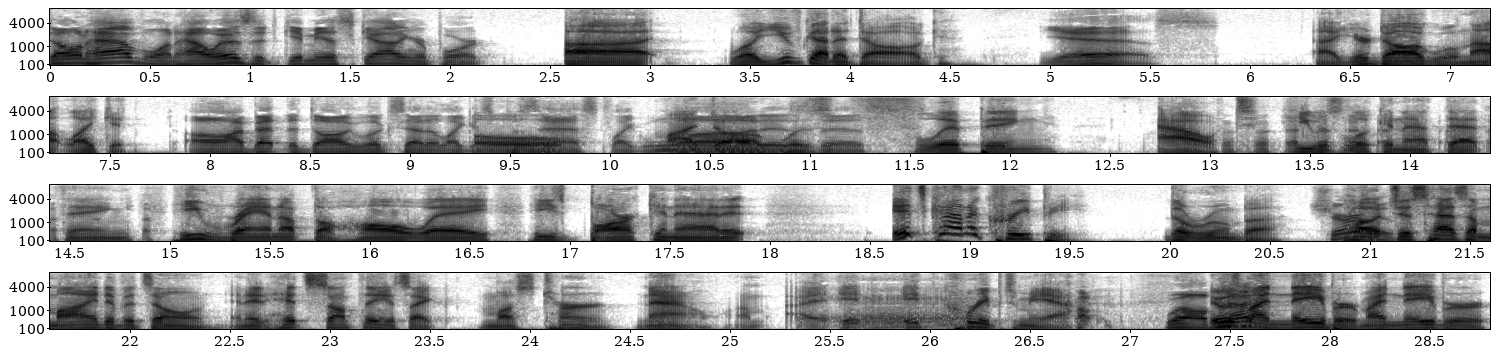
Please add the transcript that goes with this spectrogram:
Don't have one. How is it? Give me a scouting report. Uh, well, you've got a dog. Yes. Uh, your dog will not like it. Oh, I bet the dog looks at it like it's Oh, possessed. Like my dog is was this? flipping out. He was looking at that thing. He ran up the hallway. He's barking at it. It's kind of creepy. The Roomba. Sure How it just has a mind of its own, and it hits something. It's like must turn now. I, it it creeped me out. Well, it was that- my neighbor. My neighbor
